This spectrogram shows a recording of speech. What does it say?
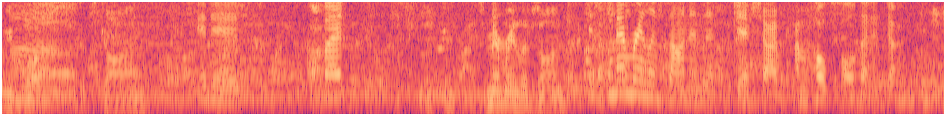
we've looked. Ah. It's gone. it is. But Its memory lives on. its memory lives on in this dish. I'm, I'm hopeful that it does. Mm.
